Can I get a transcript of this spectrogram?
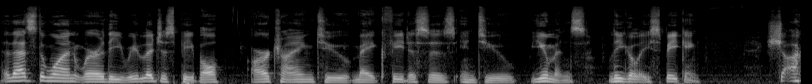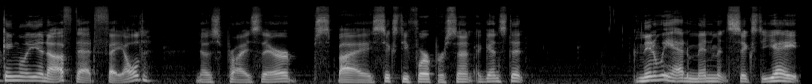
that's the one where the religious people are trying to make fetuses into humans, legally speaking. Shockingly enough, that failed. No surprise there, by 64% against it. And then we had Amendment 68,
